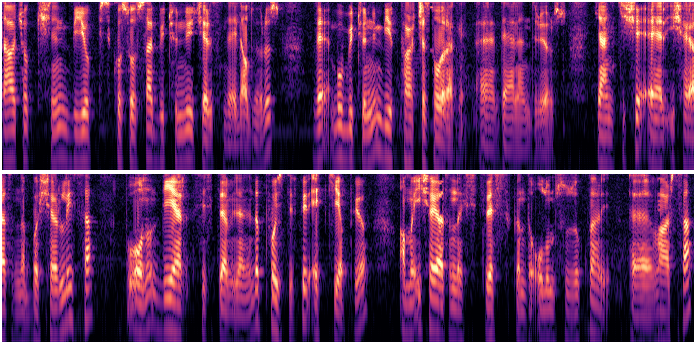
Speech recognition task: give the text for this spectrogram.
daha çok kişinin biyopsikososyal bütünlüğü içerisinde ele alıyoruz ve bu bütünlüğün bir parçası olarak e, değerlendiriyoruz. Yani kişi eğer iş hayatında başarılıysa bu onun diğer sistemlerine de pozitif bir etki yapıyor. Ama iş hayatındaki stres, sıkıntı, olumsuzluklar e, varsa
